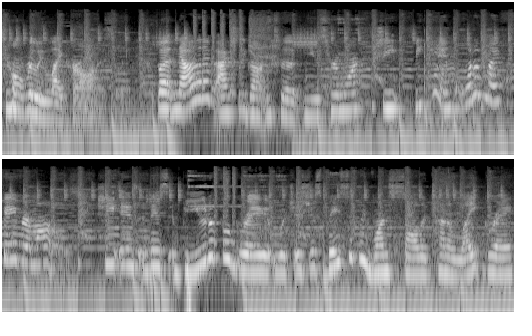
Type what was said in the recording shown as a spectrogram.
don't really like her, honestly. But now that I've actually gotten to use her more, she became one of my favorite models. She is this beautiful gray, which is just basically one solid kind of light gray,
